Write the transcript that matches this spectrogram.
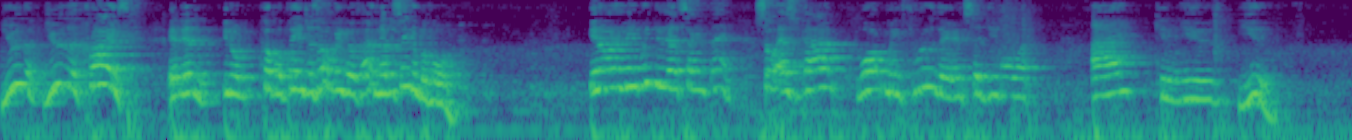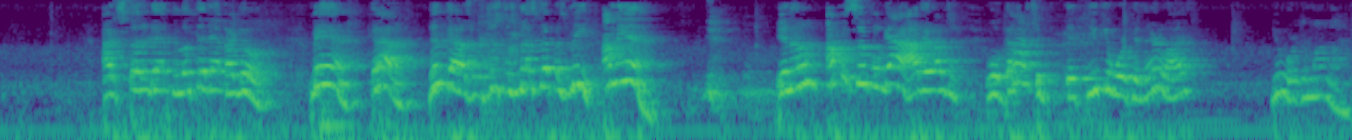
You the you the Christ. And then, you know, a couple of pages over, he goes, I've never seen him before. You know what I mean? We do that same thing. So as God walked me through there and said, you know what? I can use you. I studied that and looked at that and I go, man, God, them guys were just as messed up as me. I'm in. You know, I'm a simple guy. I, I just, well, God, if you can work in their life, you work in my life.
